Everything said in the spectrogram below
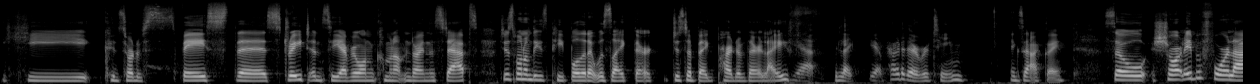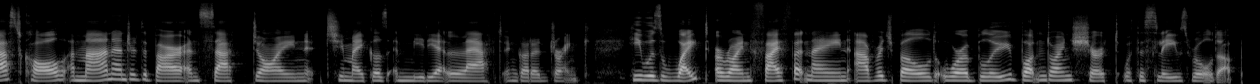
he could sort of face the street and see everyone coming up and down the steps. Just one of these people that it was like they're just a big part of their life. yeah, like yeah, part of their routine. Exactly. So, shortly before last call, a man entered the bar and sat down to Michael's immediate left and got a drink. He was white, around five foot nine, average build, wore a blue button down shirt with the sleeves rolled up.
